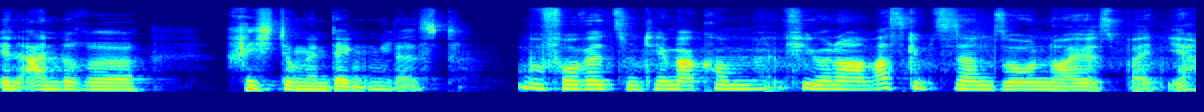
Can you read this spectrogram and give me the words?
in andere Richtungen denken lässt. Bevor wir zum Thema kommen, Fiona, was gibt es denn so Neues bei dir?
